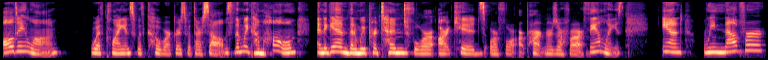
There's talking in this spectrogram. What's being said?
all day long with clients, with coworkers, with ourselves. Then we come home and again, then we pretend for our kids or for our partners or for our families. And we never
